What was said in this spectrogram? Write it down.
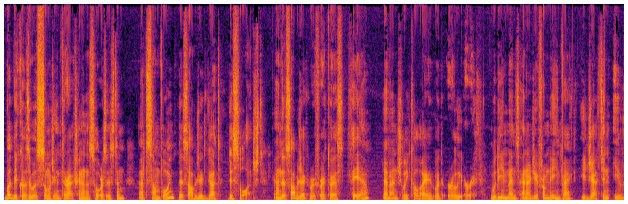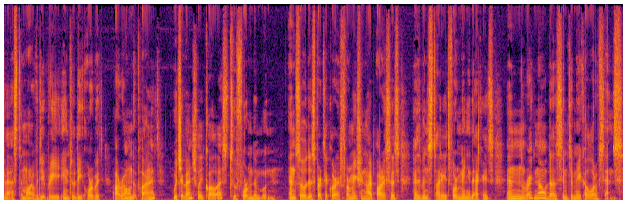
But because there was so much interaction in the solar system, at some point this object got dislodged. And this object, referred to as Theia, eventually collided with early Earth, with the immense energy from the impact ejecting a vast amount of debris into the orbit around the planet, which eventually coalesced to form the Moon. And so this particular formation hypothesis has been studied for many decades and right now does seem to make a lot of sense.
